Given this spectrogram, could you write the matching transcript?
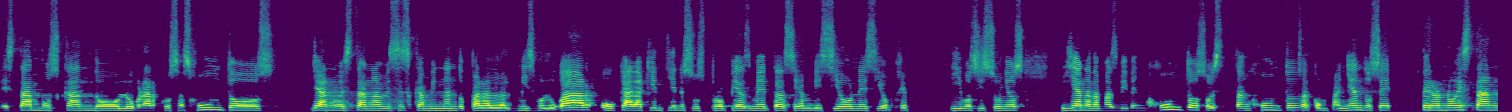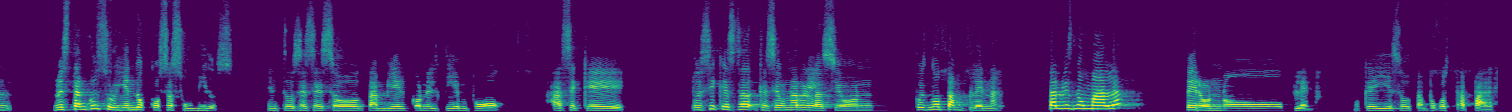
están buscando lograr cosas juntos, ya no están a veces caminando para el mismo lugar o cada quien tiene sus propias metas y ambiciones y objetivos y sueños y ya nada más viven juntos o están juntos acompañándose, pero no están, no están construyendo cosas unidos. Entonces eso también con el tiempo hace que, pues sí, que que sea una relación pues no tan plena. Tal vez no mala, pero no plena, ¿ok? Y eso tampoco está padre.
